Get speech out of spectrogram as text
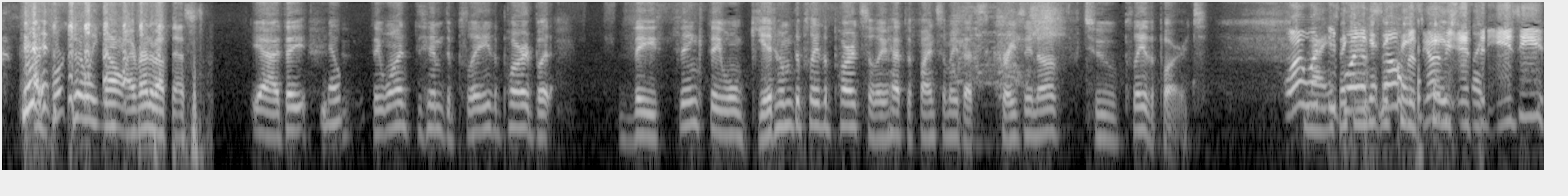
Unfortunately, no. I read about this. yeah, they nope. they want him to play the part, but they think they won't get him to play the part, so they have to find somebody that's crazy enough to play the part. Why wouldn't Nice. he play can get Nick himself? Cage- It's gotta be. It's like- an easy.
